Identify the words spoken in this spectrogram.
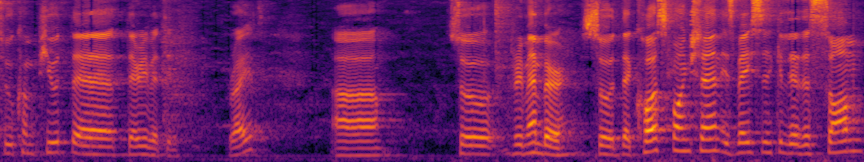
to compute the derivative, right? Uh, so remember, so the cost function is basically the sum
